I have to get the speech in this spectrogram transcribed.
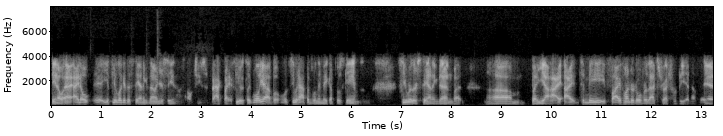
you know, I, I don't. If you look at the standings now and you're seeing, oh, geez, back by a few, it's like, well, yeah, but let's see what happens when they make up those games and see where they're standing then. But, um, but yeah, I, I to me, 500 over that stretch would be an, an,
